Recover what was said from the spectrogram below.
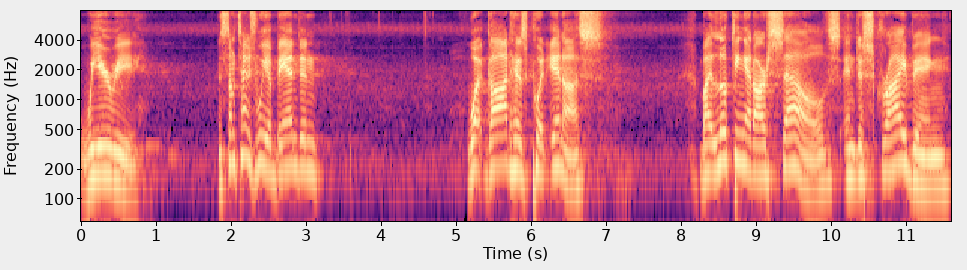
weary. And sometimes we abandon what God has put in us by looking at ourselves and describing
